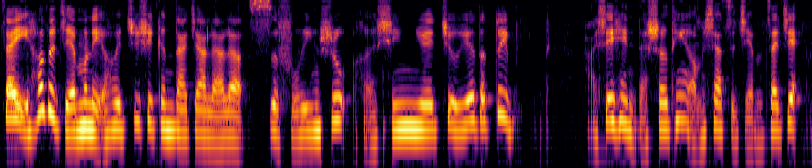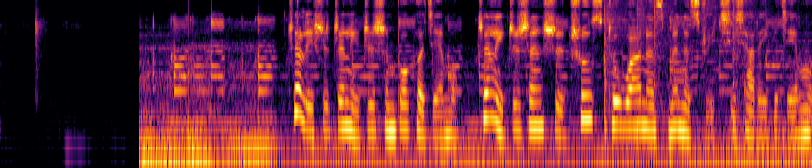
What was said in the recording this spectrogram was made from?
在以后的节目里会继续跟大家聊聊四福音书和新约旧约的对比。好，谢谢你的收听，我们下次节目再见。这里是真理之声播客节目。真理之声是 Truth to Wellness Ministry 旗下的一个节目，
